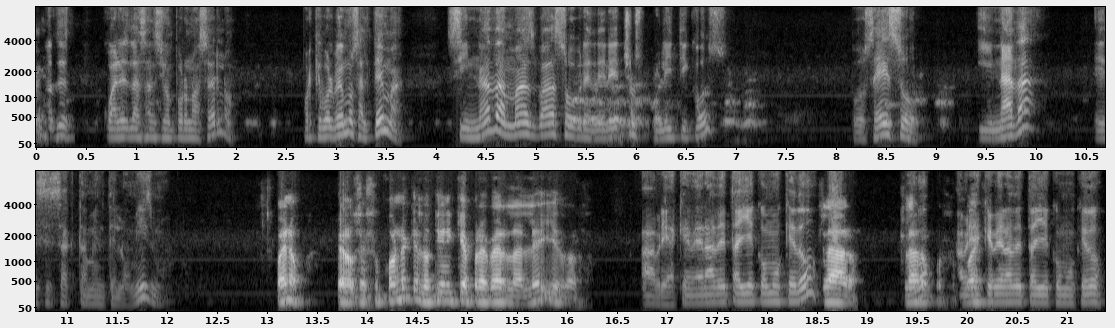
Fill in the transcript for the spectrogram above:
entonces, ¿cuál es la sanción por no hacerlo? Porque volvemos al tema. Si nada más va sobre derechos políticos, pues eso y nada es exactamente lo mismo. Bueno, pero se supone que lo tiene que prever la ley, Eduardo. Habría que ver a detalle cómo quedó. Claro, claro. Habría que ver a detalle cómo quedó.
